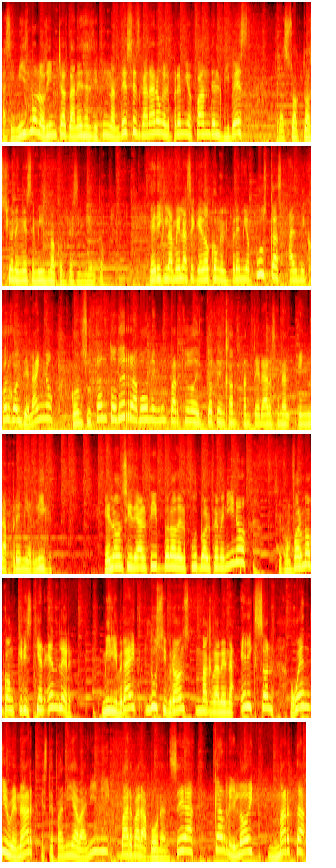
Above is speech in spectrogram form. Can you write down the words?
Asimismo, los hinchas daneses y finlandeses ganaron el premio fan del Divest tras su actuación en ese mismo acontecimiento. Eric Lamela se quedó con el premio Puskas al mejor gol del año con su tanto de Rabón en un partido del Tottenham ante Arsenal en la Premier League. El once ideal FIBRO del fútbol femenino se conformó con Christian Endler, Millie Bright, Lucy Bronze, Magdalena Eriksson, Wendy Renard, Estefanía Banini, Bárbara Bonancea, Carrie Lloyd, Marta,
